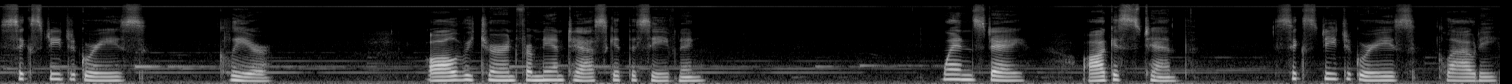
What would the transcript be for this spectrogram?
60 degrees, clear. All returned from Nantasket this evening. Wednesday, August 10th, 60 degrees, cloudy.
